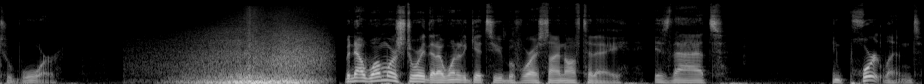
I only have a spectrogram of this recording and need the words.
to war? But now, one more story that I wanted to get to before I sign off today is that in Portland,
